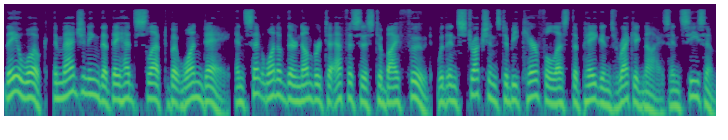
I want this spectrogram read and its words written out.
They awoke, imagining that they had slept but one day, and sent one of their number to Ephesus to buy food, with instructions to be careful lest the pagans recognize and seize him.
